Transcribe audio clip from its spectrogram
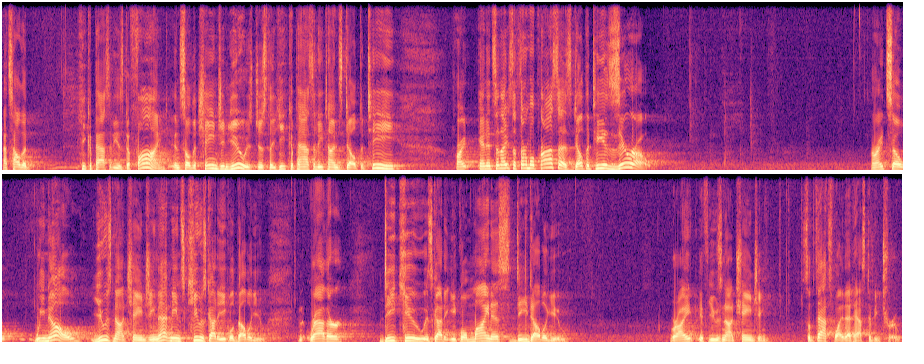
That's how the heat capacity is defined. And so the change in U is just the heat capacity times delta T, right? And it's an isothermal process. Delta T is zero. All right, so we know U's not changing. That means Q's got to equal W. Rather, dq has got to equal minus dw, right, if U's not changing. So that's why that has to be true.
